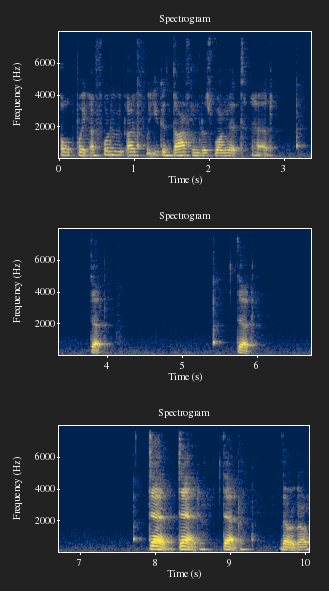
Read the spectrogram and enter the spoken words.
Oh wait, I thought you, I thought you could die from just one hit to head. Dead. Dead dead, dead, dead. There we go.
